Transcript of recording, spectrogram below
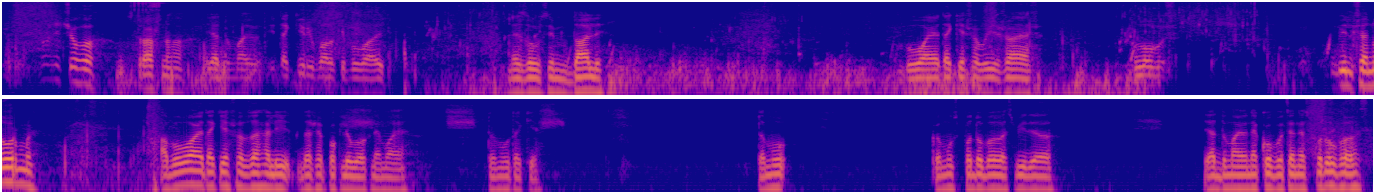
Ну нічого страшного, я думаю, і такі рибалки бувають. Не зовсім вдалі. Буває таке, що виїжджаєш, ловиш більше норми. А буває таке, що взагалі навіть покльовок немає. Тому таке. Тому кому сподобалось відео. Я думаю, нікому це не сподобалось.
